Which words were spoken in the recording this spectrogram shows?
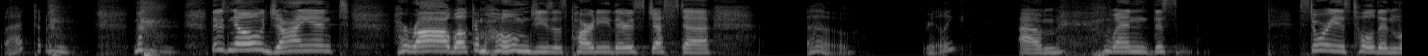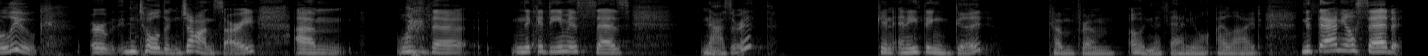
what? There's no giant hurrah, welcome home, Jesus party. There's just a, oh, really? Um, when this story is told in Luke, or told in John, sorry, um, one of the Nicodemus says, Nazareth? Can anything good come from? Oh, Nathaniel, I lied. Nathaniel said,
